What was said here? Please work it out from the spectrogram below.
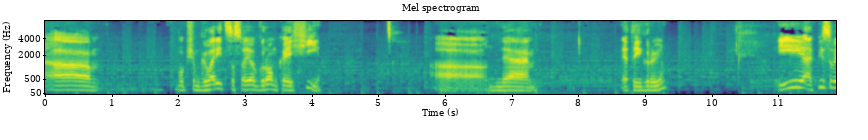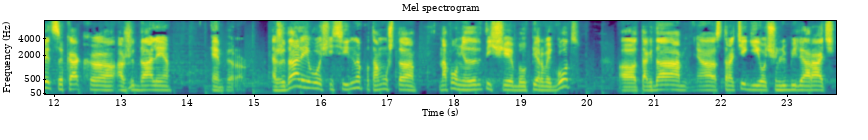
э, в общем, говорится свое громкое фи э, для этой игры. И описывается, как э, ожидали Emperor. Ожидали его очень сильно, потому что, напомню, 2000 был первый год, э, Тогда э, стратегии очень любили орать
